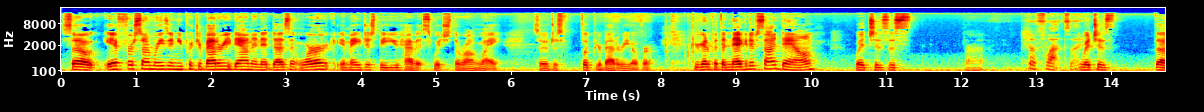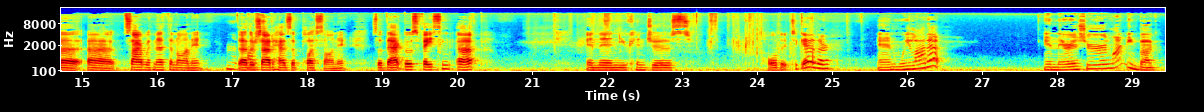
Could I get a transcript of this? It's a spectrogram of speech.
So if for some reason you put your battery down and it doesn't work, it may just be you have it switched the wrong way. So just flip your battery over. You're going to put the negative side down, which is this, right? The flat side. Which is the uh, side with nothing on it. The, the other side has a plus on it. So that goes facing up. And then you can just hold it together and we light up. And there is your lightning bug.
